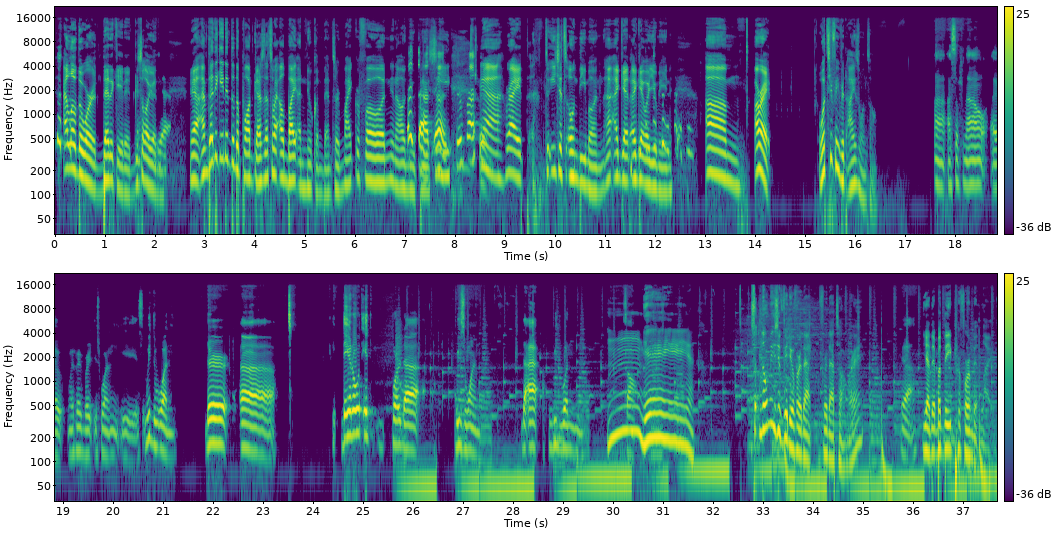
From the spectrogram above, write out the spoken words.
I love the word dedicated. Gusto ko yun. Yeah. Yeah, I'm dedicated to the podcast. That's why I'll buy a new condenser microphone. You know, a new that. Yeah, PC. passion. Yeah, right. To each its own demon. I, I get I get what you mean. um all right. What's your favorite IZ*ONE song? Uh, as of now, I my favorite is one is with one. They're uh they wrote it for the with one. The uh, with one. Mm, Song. Yeah, yeah, yeah, yeah. So no music video for that for that song, right? Yeah. Yeah, they, but they performed it live.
